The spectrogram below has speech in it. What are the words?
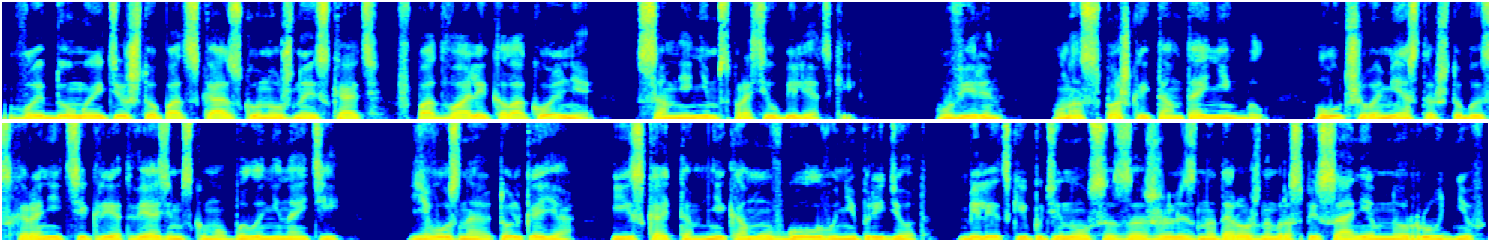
«Вы думаете, что подсказку нужно искать в подвале колокольни?» сомнением спросил Белецкий. «Уверен, у нас с Пашкой там тайник был. Лучшего места, чтобы сохранить секрет Вяземскому, было не найти. Его знаю только я, и искать там никому в голову не придет». Белецкий потянулся за железнодорожным расписанием, но Руднев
